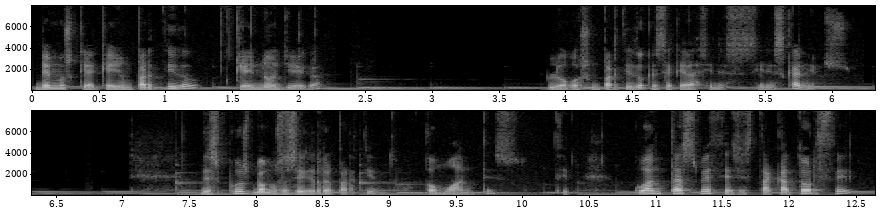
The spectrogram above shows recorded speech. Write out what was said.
Vemos que aquí hay un partido que no llega. Luego es un partido que se queda sin, escaños. Después vamos a seguir repartiendo, como antes. ¿cuántas veces está 14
